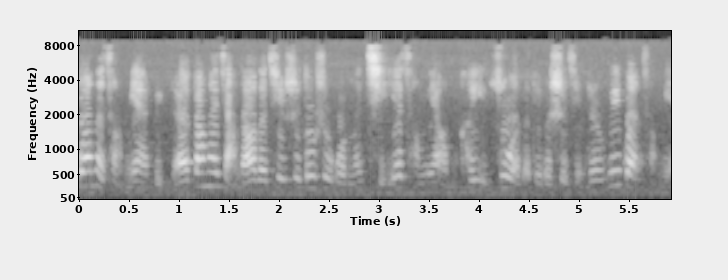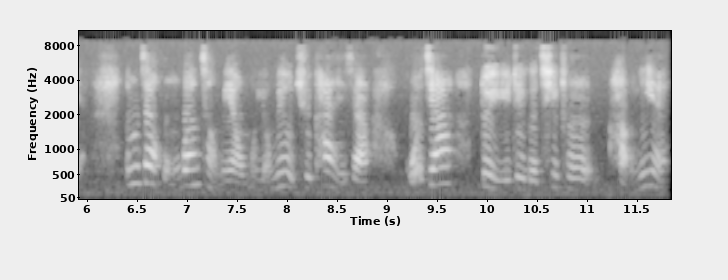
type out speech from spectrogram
观的层面，比呃刚才讲到的，其实都是我们企业层面我们可以做的这个事情，这是微观层面。那么在宏观层面，我们有没有去看一下国家对于这个汽车行业，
